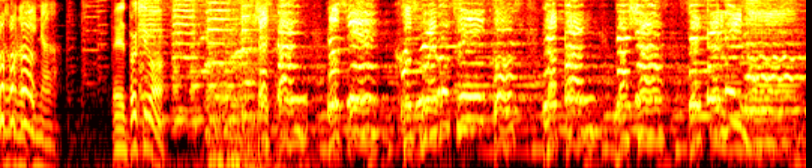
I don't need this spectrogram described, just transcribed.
No conocí nada. ¿En el próximo? Ya están los viejos nuevos ricos, la tanda ya se terminó.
